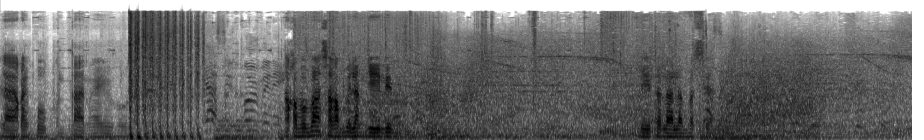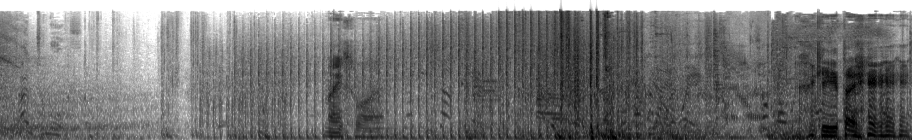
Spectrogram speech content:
Wala kayo pupuntahan ngayon. Nakababa sa kabilang gilid. Dito lalabas yan. Nice one. Kita eh.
